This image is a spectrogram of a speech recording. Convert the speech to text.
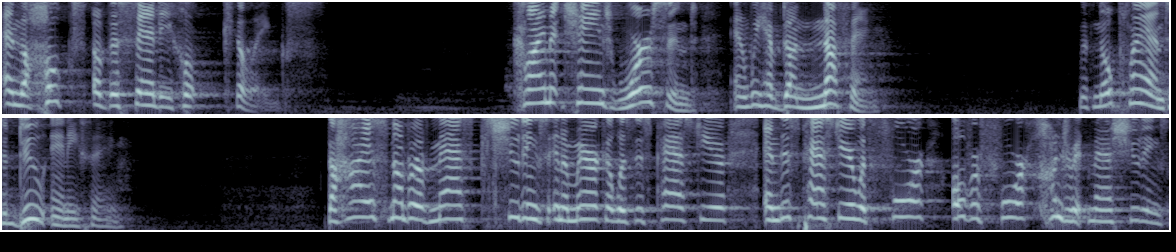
and the hoax of the Sandy Hook killings. Climate change worsened, and we have done nothing with no plan to do anything. The highest number of mass shootings in America was this past year, and this past year, with four, over 400 mass shootings,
